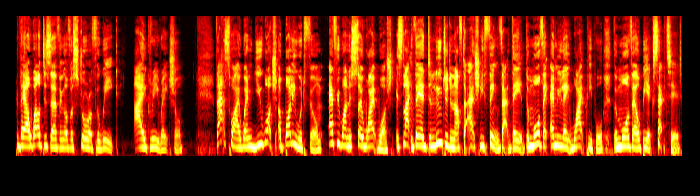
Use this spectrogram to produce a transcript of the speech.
they are well deserving of a straw of the week. I agree, Rachel. That's why when you watch a Bollywood film, everyone is so whitewashed. It's like they're deluded enough to actually think that they the more they emulate white people, the more they'll be accepted.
